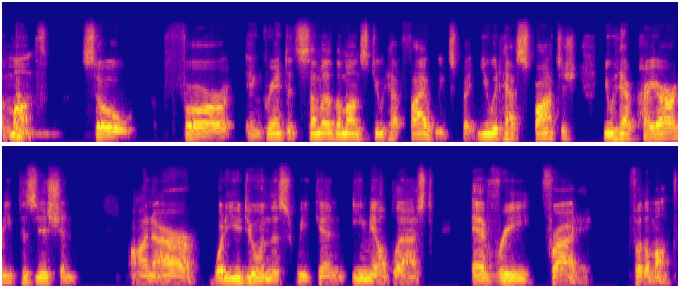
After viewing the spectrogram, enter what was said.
a month. So for, and granted, some of the months do have five weeks, but you would have sponsorship, you would have priority position on our, what are you doing this weekend email blast every Friday for the month,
